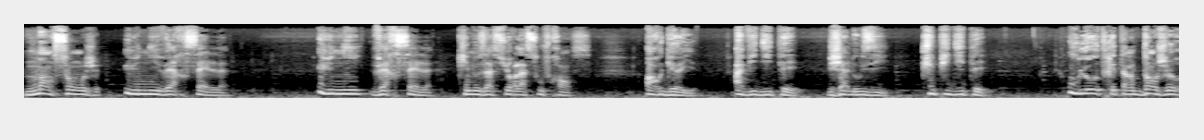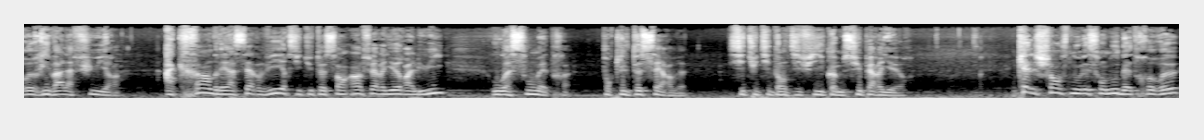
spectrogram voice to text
Mensonge universel, universel qui nous assure la souffrance, orgueil, avidité, jalousie, cupidité, où l'autre est un dangereux rival à fuir, à craindre et à servir si tu te sens inférieur à lui, ou à soumettre pour qu'il te serve si tu t'identifies comme supérieur. Quelle chance nous laissons-nous d'être heureux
